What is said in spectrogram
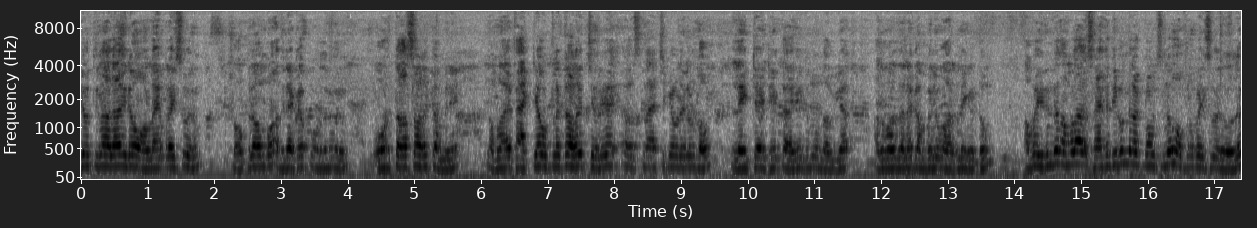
ഇരുപത്തിനാലായിരം ഓൺലൈൻ പ്രൈസ് വരും. ഷോപ്പിലാകുമ്പോൾ അതിനേക്കാൾ കൂടുതൽ വരും. വോൾട്ടാസ് ആണ് കമ്പനി. നമ്മളെ ഫാക്ടറി ഔട്ട്ലെറ്റ് ആണ്. ചെറിയ സ്ക്രാച്ചൊക്കെ എവിടെയെങ്കിലും ഉണ്ടാവും. ലേറ്റ് ആയിട്ട് കാര്യമായിട്ടൊന്നും ഉണ്ടാവില്ല. അതുപോലെ തന്നെ കമ്പനി വാറണ്ടി കിട്ടും. അപ്പോൾ ഇതിന്റെ നമ്മളെ സ്നേഹദീപം ഇലക്ട്രോണിക്സിന്റെ ഓഫർ പ്രൈസ് വരുന്നത്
